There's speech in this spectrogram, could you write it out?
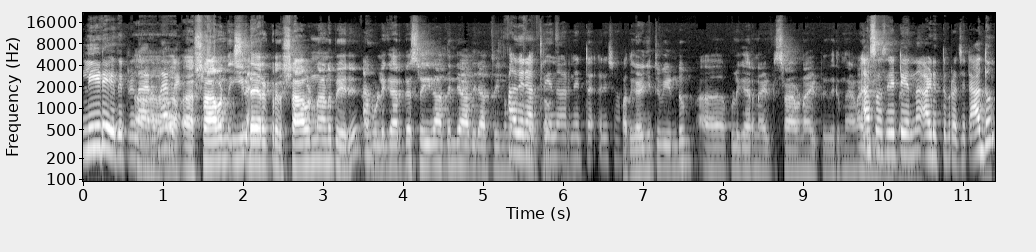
ലീഡ് ചെയ്തിട്ടുണ്ടായിരുന്നു അല്ലേ? ശ്രാവൺ ഈ ഡയറക്ടർ ശ്രാവൺ എന്നാണ് പേര്. പുള്ളിക്കാരന്റെ ശ്രീകാന്തിന്റെ ആദിരാത്രി ആദിരാത്രി എന്ന് പറഞ്ഞിട്ട് ഒരു ഷോ അത് കഴിഞ്ഞിട്ട് വീണ്ടും പുള്ളിക്കാരനായിട്ട് ശ്രാവണായിട്ട് വരുന്നതാണ്. അസോസിയേറ്റ് ചെയ്യുന്ന അടുത്ത പ്രൊജക്ട് അതും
